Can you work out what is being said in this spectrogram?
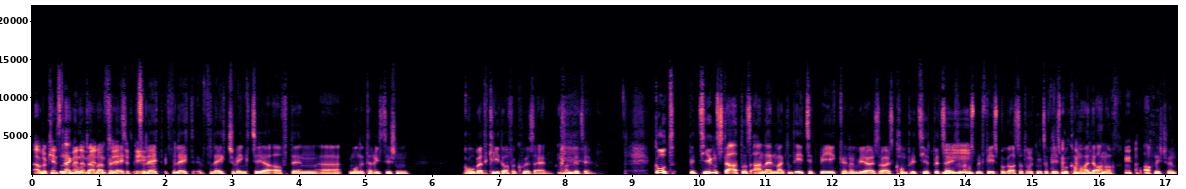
Aber du kennst Na ja gut, Meinung aber vielleicht, EZB, vielleicht, vielleicht, vielleicht schwenkt sie ja auf den äh, monetaristischen Robert Kledorfer Kurs ein. Man wird sehen. Gut, Beziehungsstatus, Anleihenmarkt und EZB können wir also als kompliziert bezeichnen, um es mit Facebook auszudrücken. Zu Facebook kommen wir heute auch noch. Auch nicht schön.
